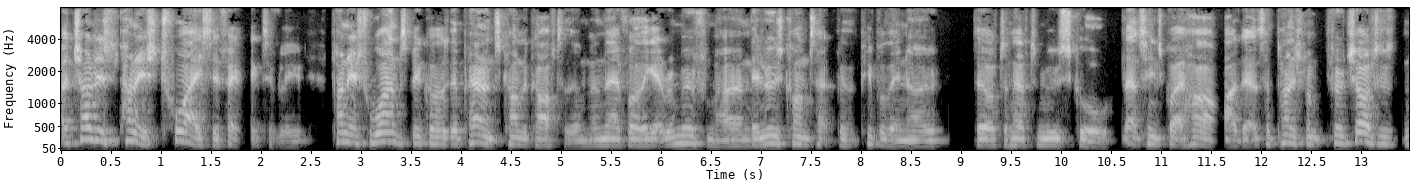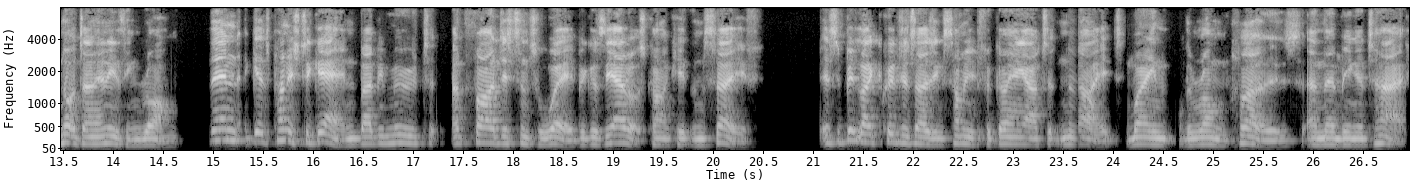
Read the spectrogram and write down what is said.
A child is punished twice effectively. Punished once because their parents can't look after them and therefore they get removed from home. They lose contact with people they know. They often have to move school. That seems quite hard. It's a punishment for a child who's not done anything wrong. Then gets punished again by being moved a far distance away because the adults can't keep them safe. It's a bit like criticizing somebody for going out at night wearing the wrong clothes and then being attacked.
